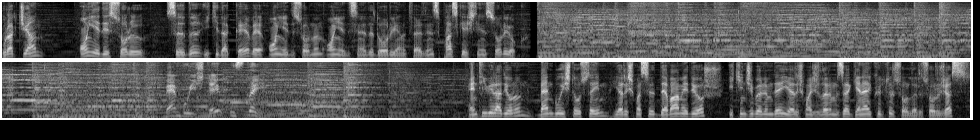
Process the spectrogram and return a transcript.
Burak Cihan 17 soru sığdı 2 dakikaya ve 17 sorunun 17'sine de doğru yanıt verdiniz. Pas geçtiğiniz soru yok. Ben bu işte ustayım. NTV Radyo'nun Ben Bu İşte Ustayım yarışması devam ediyor. İkinci bölümde yarışmacılarımıza genel kültür soruları soracağız.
